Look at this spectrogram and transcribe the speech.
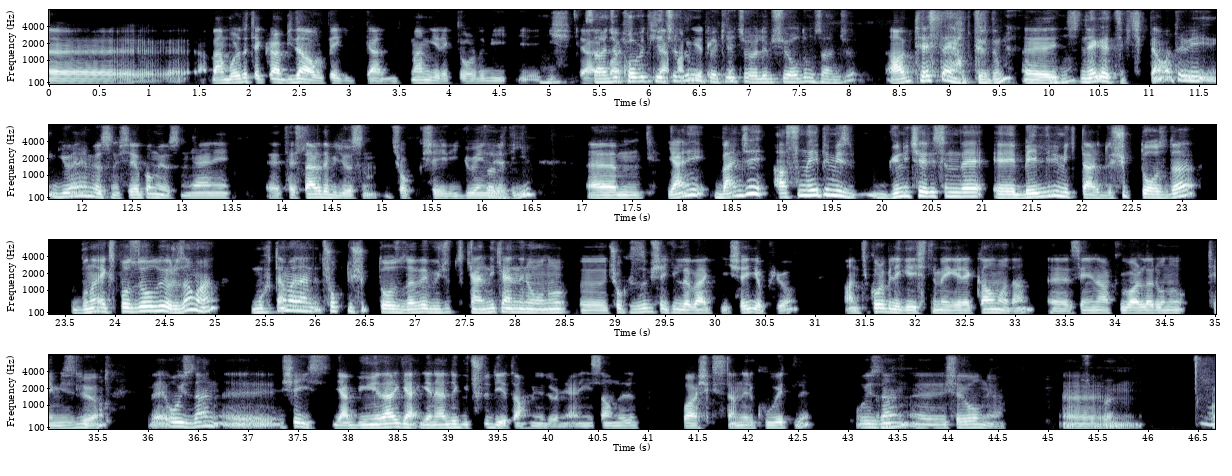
ben bu arada tekrar bir daha Avrupa'ya gidip geldim. Gitmem gerekti orada bir iş. Yani sence Covid geçirdin mi peki? Hiç öyle bir şey oldu mu sence? Abi test de yaptırdım. Ee, negatif çıktı ama tabii güvenemiyorsun, şey yapamıyorsun. Yani e, testler de biliyorsun çok şey değil, güvenilir tabii. değil. Yani bence aslında hepimiz gün içerisinde belli bir miktar düşük dozda buna ekspoze oluyoruz ama muhtemelen çok düşük dozda ve vücut kendi kendine onu çok hızlı bir şekilde belki şey yapıyor. Antikor bile geliştirmeye gerek kalmadan senin ak yuvarlar onu temizliyor. Ve o yüzden şeyiz, yani bünyeler genelde güçlü diye tahmin ediyorum. Yani insanların bağışıklık sistemleri kuvvetli. O yüzden şey olmuyor. E,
